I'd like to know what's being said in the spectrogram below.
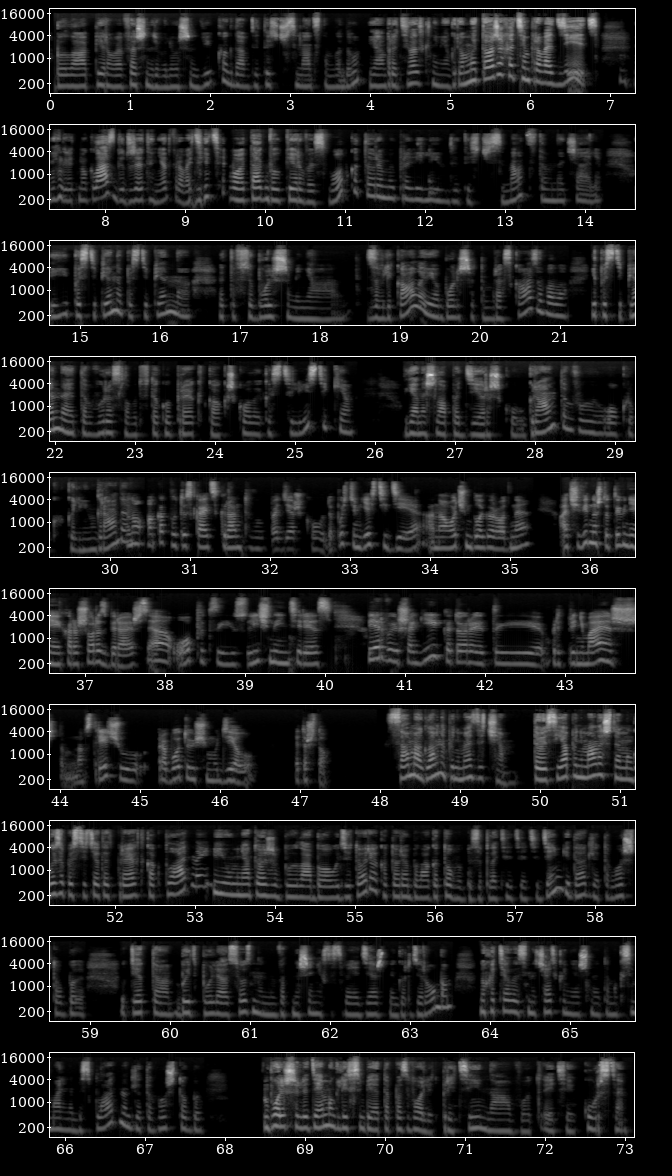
Была первая Fashion Revolution Week, когда в 2017 году я обратилась к ним, я говорю, мы тоже хотим проводить. Они говорят, ну класс, бюджета нет, проводить. Вот так был первый своп, который мы провели в 2017 в начале. И постепенно-постепенно это все больше меня завлекало, я больше там рассказывала, и постепенно это выросло вот в такой проект, как «Школа экостилистики». Я нашла поддержку грантовую, округ Калининграда. Ну, а как вот искать грантовую поддержку? Допустим, есть идея, она очень благородная, Очевидно, что ты в ней хорошо разбираешься, опыт и личный интерес. Первые шаги, которые ты предпринимаешь там, навстречу работающему делу, это что? Самое главное понимать, зачем. То есть я понимала, что я могу запустить этот проект как платный, и у меня тоже была бы аудитория, которая была готова бы заплатить эти деньги, да, для того, чтобы где-то быть более осознанными в отношениях со своей одеждой и гардеробом. Но хотелось начать, конечно, это максимально бесплатно для того, чтобы больше людей могли себе это позволить, прийти на вот эти курсы.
